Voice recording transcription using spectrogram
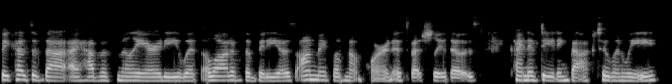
because of that, I have a familiarity with a lot of the videos on Make Love Not Porn, especially those kind of dating back to when we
